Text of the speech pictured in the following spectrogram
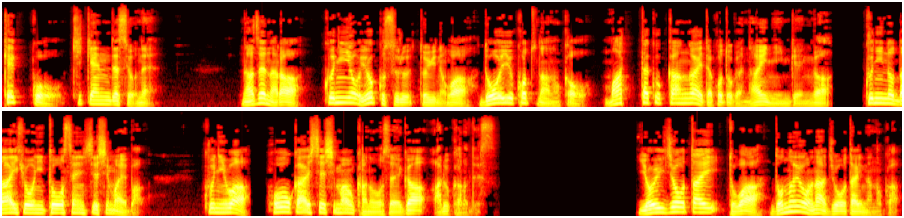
結構危険ですよね。なぜなら国を良くするというのはどういうことなのかを全く考えたことがない人間が国の代表に当選してしまえば国は崩壊してしまう可能性があるからです。良い状態とはどのような状態なのか、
